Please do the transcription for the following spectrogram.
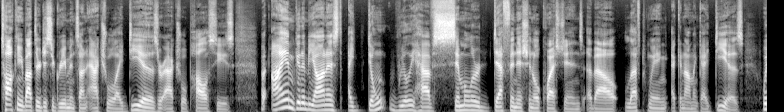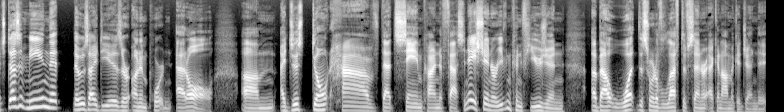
talking about their disagreements on actual ideas or actual policies. But I am going to be honest, I don't really have similar definitional questions about left wing economic ideas, which doesn't mean that those ideas are unimportant at all. Um, I just don't have that same kind of fascination or even confusion about what the sort of left of center economic agenda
